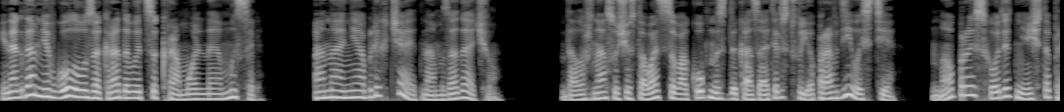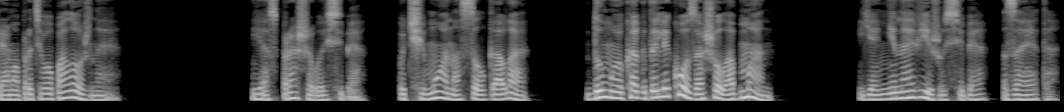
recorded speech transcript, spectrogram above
Иногда мне в голову закрадывается крамольная мысль. Она не облегчает нам задачу. Должна существовать совокупность доказательств ее правдивости, но происходит нечто прямо противоположное. Я спрашиваю себя, почему она солгала? Думаю, как далеко зашел обман. Я ненавижу себя за это.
